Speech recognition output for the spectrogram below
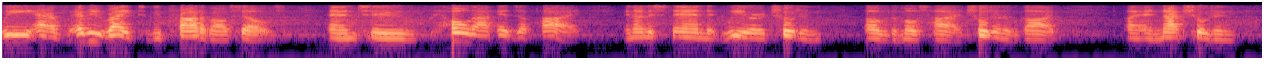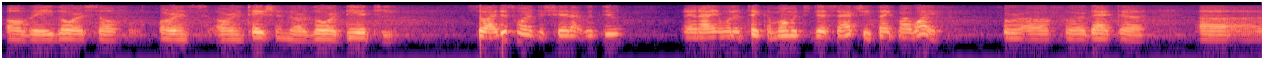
we have every right to be proud of ourselves and to hold our heads up high and understand that we are children of the Most High, children of God, uh, and not children of a lower self orientation or lower deity. So I just wanted to share that with you, and I want to take a moment to just actually thank my wife for uh, for that uh, uh,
